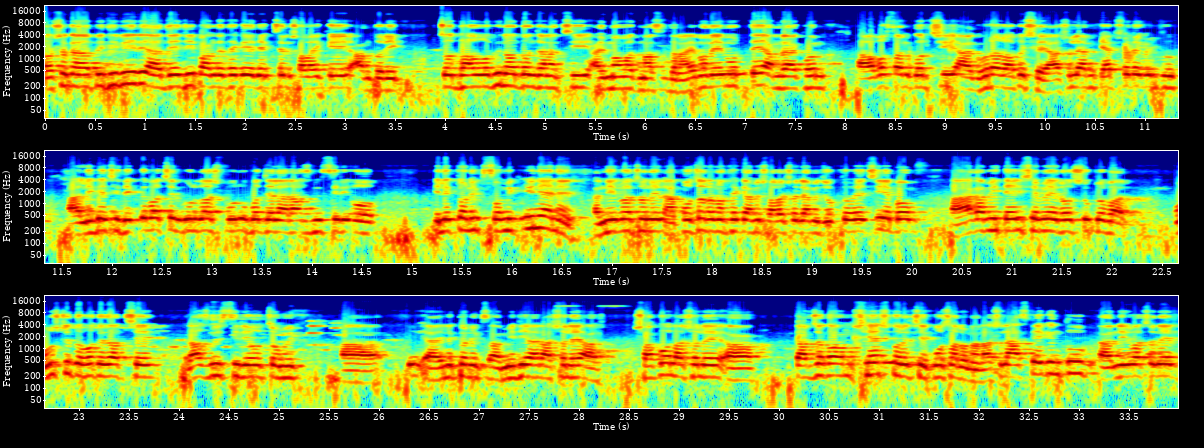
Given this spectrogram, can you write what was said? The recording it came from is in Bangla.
দর্শক পৃথিবীর যে যে প্রান্তে থেকে দেখছেন সবাইকে আন্তরিক শ্রদ্ধা ও অভিনন্দন জানাচ্ছি আমি মোহাম্মদ মাসুদ রানা। এবং এই মুহূর্তে আমরা এখন অবস্থান করছি ঘোড়ার অফিসে। আসলে আমি ক্যাপশনে কিন্তু লিখেছি, দেখতে পাচ্ছেন গুরুদাসপুর উপজেলা রাজমিস্ত্রি ও ইলেকট্রনিক শ্রমিক ইউনিয়নের নির্বাচনের প্রচারণা থেকে আমি সরাসরি আমি যুক্ত হয়েছি এবং আগামী তেইশে মে, রোজ শুক্রবার অনুষ্ঠিত হতে যাচ্ছে রাজমিস্ত্রি ও শ্রমিক ইলেকট্রনিক্স মিডিয়ার আসলে সকল আসলে কার্যক্রম শেষ করেছে প্রচারণার। আসলে আজকে কিন্তু নির্বাচনের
